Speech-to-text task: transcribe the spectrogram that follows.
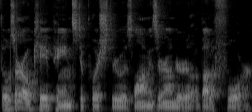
those are okay pains to push through as long as they're under about a four.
